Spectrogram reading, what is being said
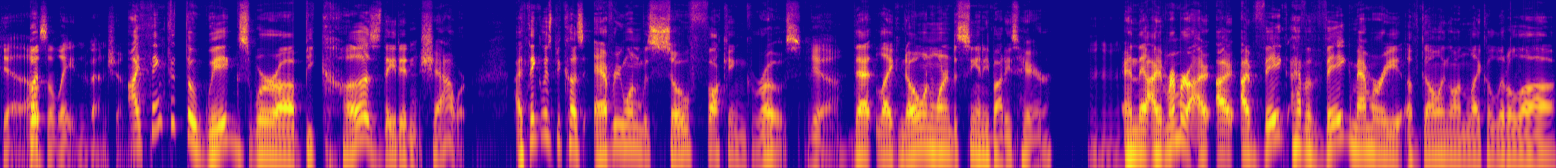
Yeah, that But was a late invention. i think that the wigs were uh because they didn't shower i think it was because everyone was so fucking gross yeah. that like no one wanted to see anybody's hair. And they, I remember I, I I vague have a vague memory of going on like a little uh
